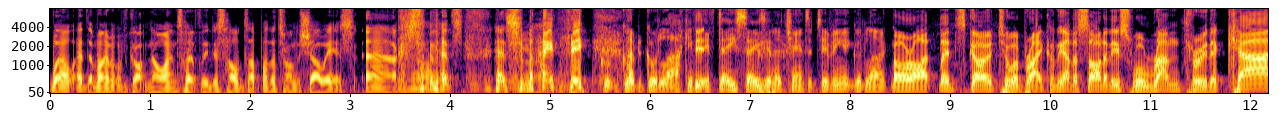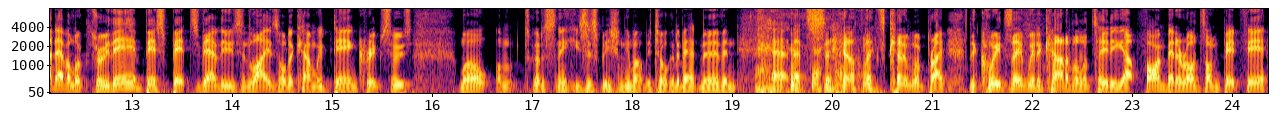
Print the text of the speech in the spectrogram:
Well, at the moment we've got nines. Hopefully, this holds up by the time the show airs. Uh, so that's that's the main thing. Oh. Good, good, good luck. If, if DC's in a chance of tipping it, good luck. All right, let's go to a break. On the other side of this, we'll run through the card, have a look through there. Best bets, Hughes and all to come with Dan Cripps, who's, well, um, I've got a sneaky suspicion he might be talking about Mervyn. Uh, that's, uh, let's go to a break. The Queensland Winter Carnival is heating up. Find better odds on Betfair.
